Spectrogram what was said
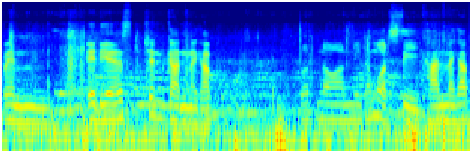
เป็น ADS เช่นกันนะครับ รถนอนมีทั้งหมด 4 คันนะครับ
